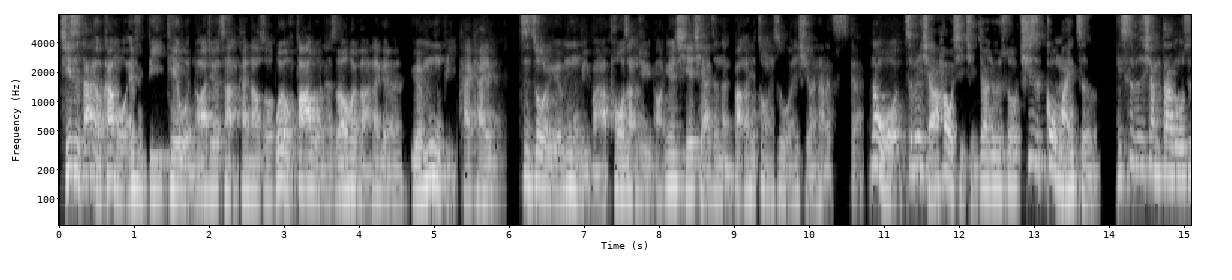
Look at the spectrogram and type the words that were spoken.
其实大家有看我 FB 贴文的话，就会常常看到说我有发文的时候会把那个原木笔开开制作的原木笔把它泼上去啊，因为写起来真的很棒，而且重点是我很喜欢它的质感。那我这边想要好奇请教，就是说，其实购买者。你是不是像大多是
